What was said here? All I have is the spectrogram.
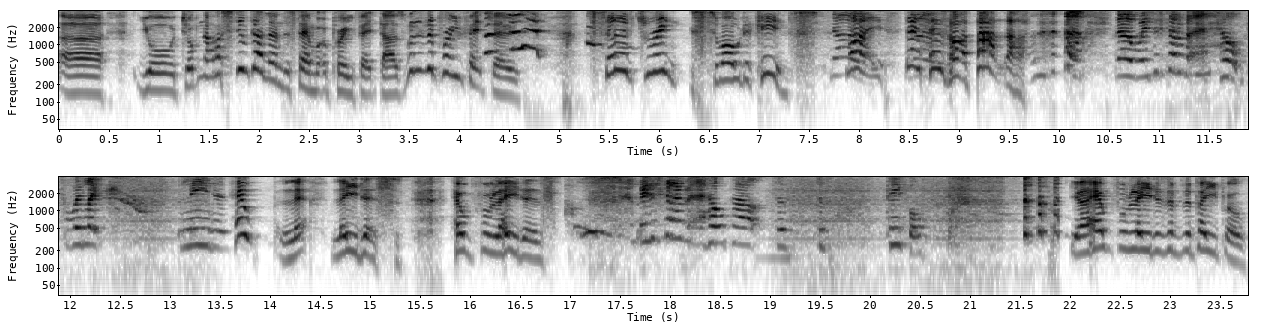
uh, your job. No, I still don't understand what a prefect does. What does a prefect do? Serve drinks to older kids. No, like that no. sounds like a butler. no, we're just kind of uh, help. We're like leaders. Help le- leaders, helpful leaders. We just kind of help out the, the people. You're helpful leaders of the people.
